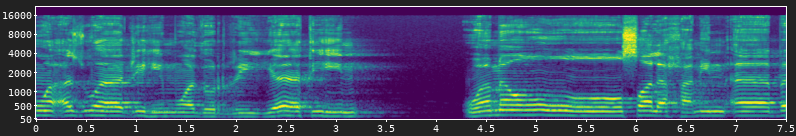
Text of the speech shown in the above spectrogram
وأزواجهم وذرياتهم ومن صلح من ابائهم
